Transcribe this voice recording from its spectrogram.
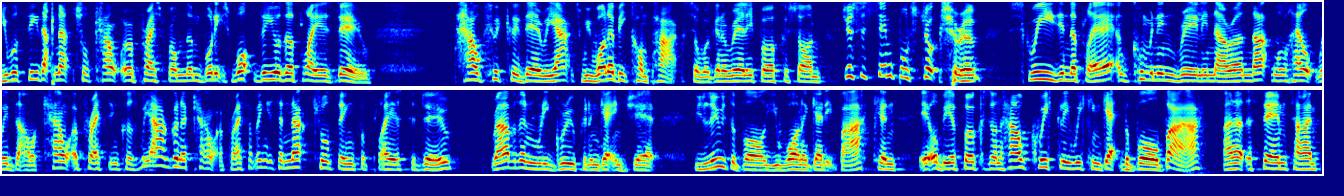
you will see that natural counter press from them, but it's what the other players do. How quickly they react. We want to be compact, so we're going to really focus on just a simple structure of squeezing the play and coming in really narrow, and that will help with our counter pressing because we are going to counter press. I think it's a natural thing for players to do rather than regrouping and getting shape. If you lose the ball, you want to get it back, and it'll be a focus on how quickly we can get the ball back, and at the same time,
